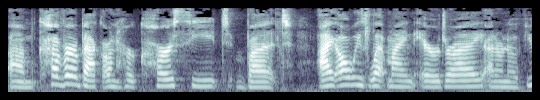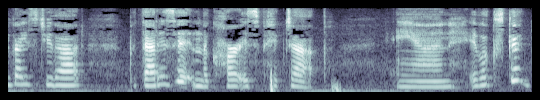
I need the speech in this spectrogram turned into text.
um, cover back on her car seat, but I always let mine air dry. I don't know if you guys do that, but that is it. And the car is picked up and it looks good.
